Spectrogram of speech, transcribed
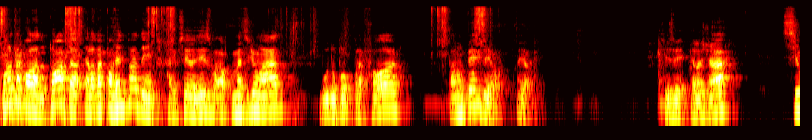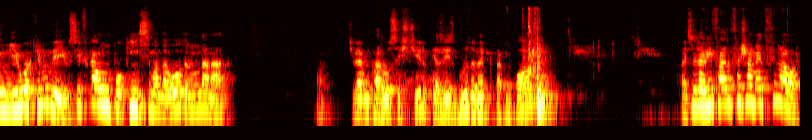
Quando ela tá colado torta, ela vai correndo para dentro. Aí você às vezes ó, começa de um lado, muda um pouco para fora. Para não perder, ó. Aí, ó. Vocês verem, ela já se uniu aqui no meio. Se ficar um pouquinho em cima da outra, não dá nada. Ó, se tiver algum caroço, você estira, porque às vezes gruda, né? Porque tá com cola. Aí você já vem e faz o fechamento final, ó.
